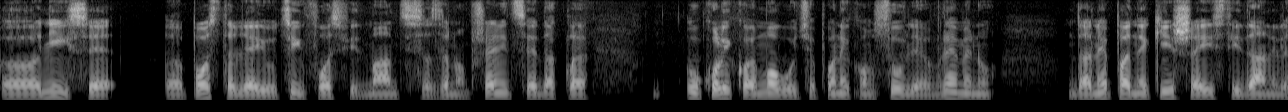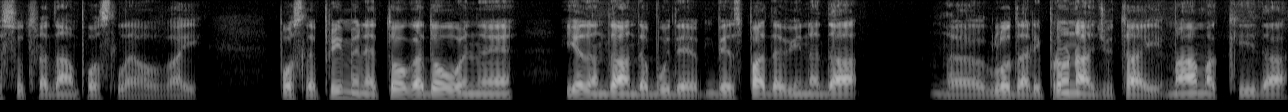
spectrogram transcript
e, njih se e, postavljaju cink fosfid mamci sa zrnom pšenice. Dakle, ukoliko je moguće po nekom suvljem vremenu da ne padne kiša isti dan ili sutra dan posle, ovaj, posle primjene toga, dovoljno je jedan dan da bude bez padavina da e, glodari pronađu taj mamak i da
